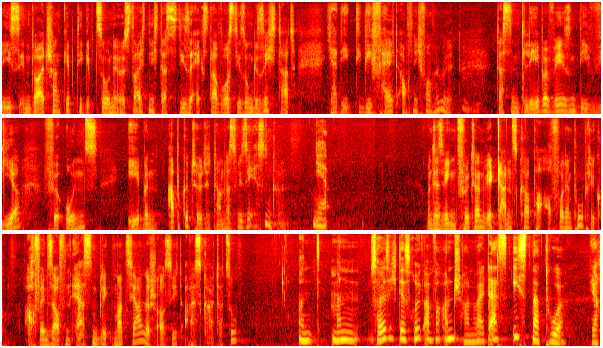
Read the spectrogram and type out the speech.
die es in Deutschland gibt, die gibt es so in Österreich nicht, das ist diese Extrawurst, die so ein Gesicht hat, ja, die, die, die fällt auch nicht vom Himmel. Das sind Lebewesen, die wir für uns eben abgetötet haben, dass wir sie essen können. Ja. Und deswegen füttern wir Ganzkörper auch vor dem Publikum. Auch wenn es auf den ersten Blick martialisch aussieht, aber es gehört dazu. Und man soll sich das ruhig einfach anschauen, weil das ist Natur. Ja,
